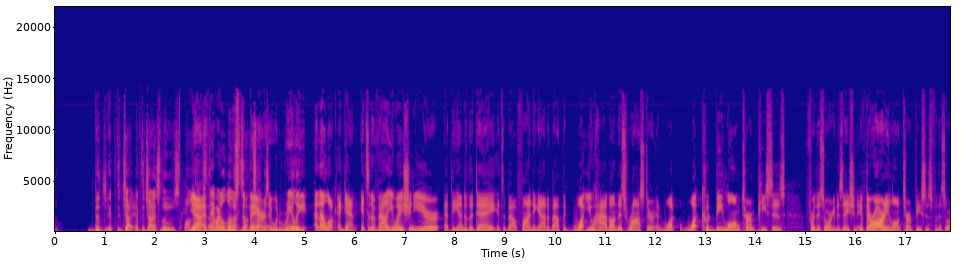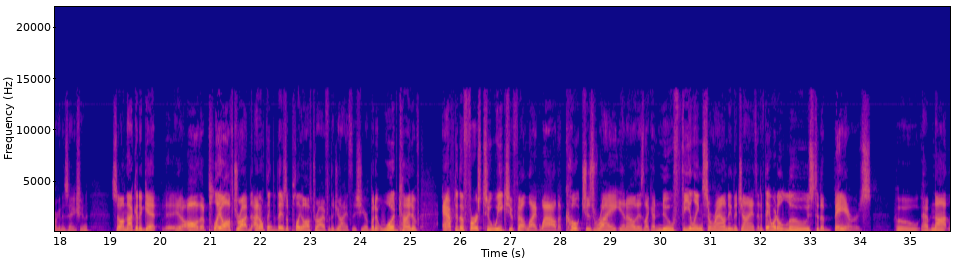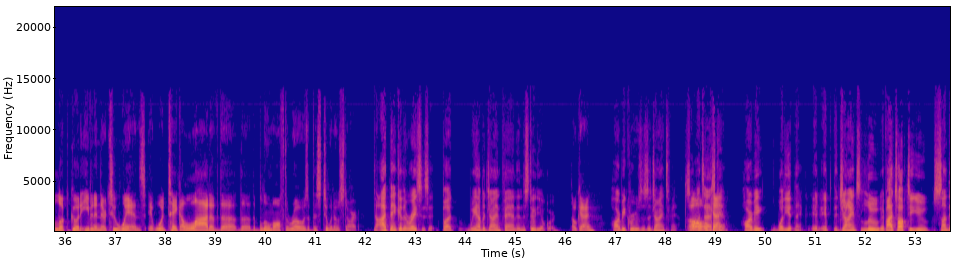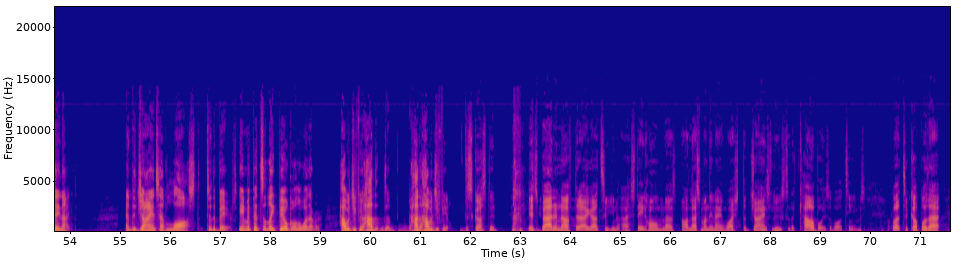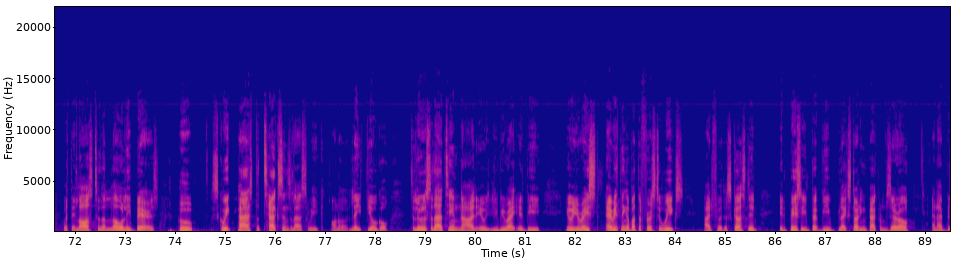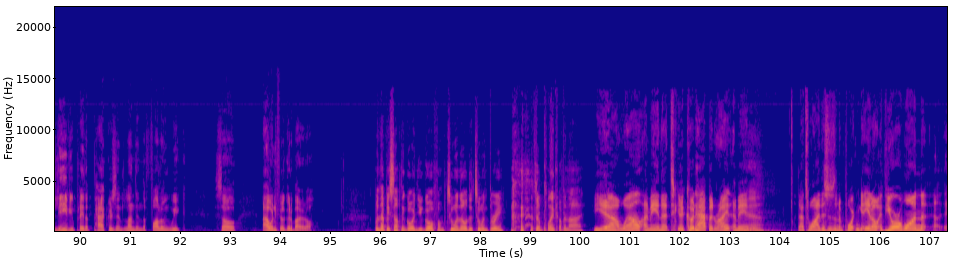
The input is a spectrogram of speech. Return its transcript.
the if the Gi- if the Giants lose on Yeah, Thursday, if they were to lose to the Bears, Sunday. it would really. And now, look again. It's an evaluation year. At the end of the day, it's about finding out about the what you have on this roster and what what could be long term pieces for this organization, if there are any long term pieces for this organization. So I'm not going to get you know oh the playoff drive. I don't think that there's a playoff drive for the Giants this year, but it would kind of. After the first two weeks, you felt like, wow, the coach is right. You know, there's like a new feeling surrounding the Giants. And if they were to lose to the Bears, who have not looked good even in their two wins, it would take a lot of the the, the bloom off the rose of this 2 0 start. Now I think it erases it, but we have a Giant fan in the studio, Gordon. Okay. Harvey Cruz is a Giants fan. So Oh, let's ask okay. him. Harvey, what do you think? If if the Giants lose, if I talk to you Sunday night and the Giants have lost to the Bears, even if it's a late field goal or whatever, how would you feel? How how how would you feel? disgusted. it's bad enough that I got to, you know, I stayed home last uh, last Monday night and watched the Giants lose to the Cowboys of all teams. But to couple that with a loss to the lowly Bears, who squeaked past the Texans last week on a late field goal, to lose to that team, nah, it, it you'd be right. It'd be, it would erase everything about the first two weeks. I'd feel disgusted. It'd basically be, be like starting back from zero. And I believe you play the Packers in London the following week. So I wouldn't feel good about it at all. Wouldn't that be something, Gordon? You go from two and zero to two and three, to a blink of an eye. Yeah, well, I mean that it could happen, right? I mean, Yeah. That's why this is an important game. You know, if you're one, uh,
